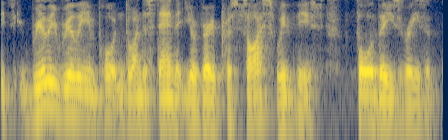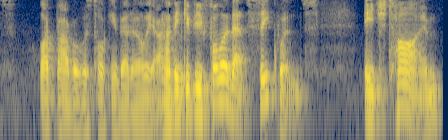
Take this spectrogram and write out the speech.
it's really, really important to understand that you're very precise with this for these reasons, like Barbara was talking about earlier. And I think if you follow that sequence each time,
